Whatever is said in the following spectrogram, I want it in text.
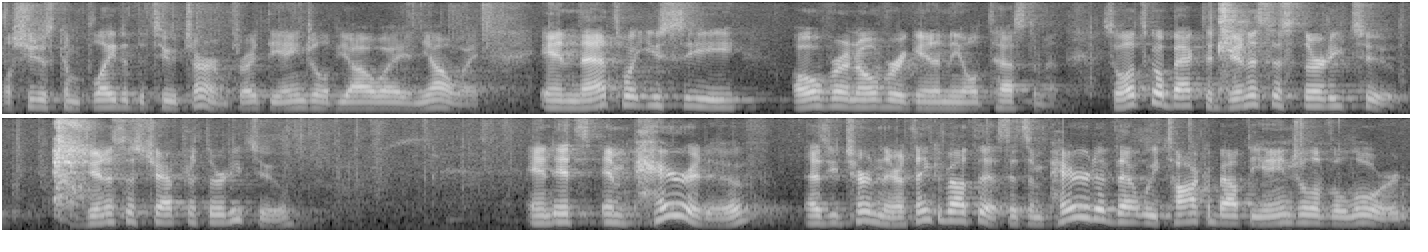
well, she just conflated the two terms, right? The angel of Yahweh and Yahweh. And that's what you see over and over again in the Old Testament. So let's go back to Genesis 32. Genesis chapter 32. And it's imperative, as you turn there, think about this. It's imperative that we talk about the angel of the Lord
